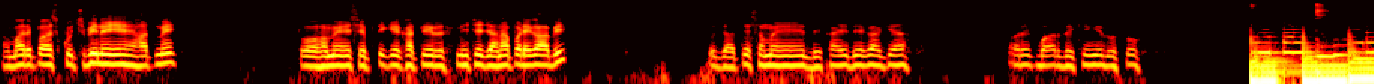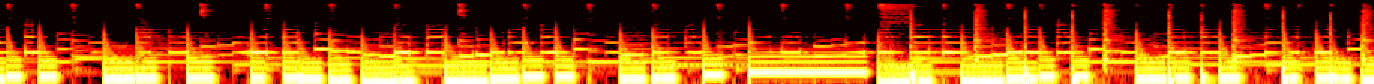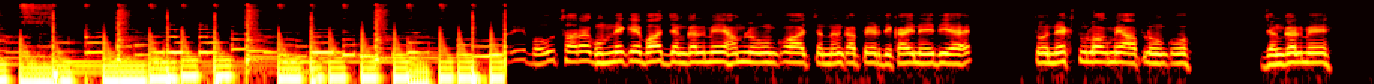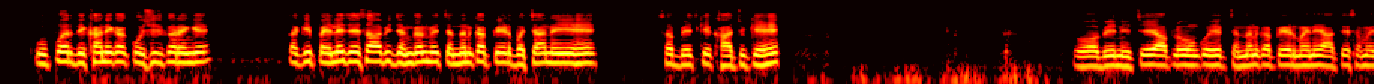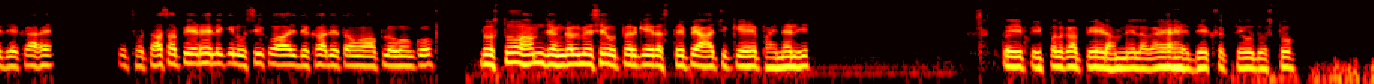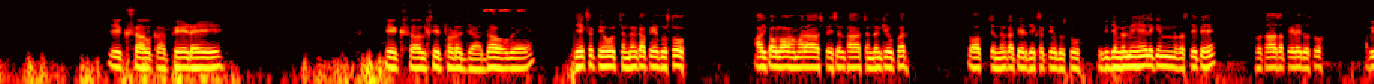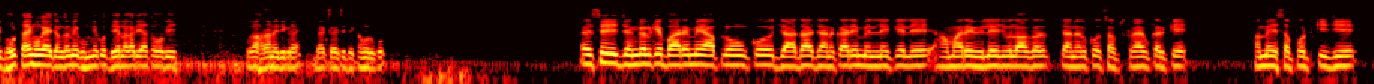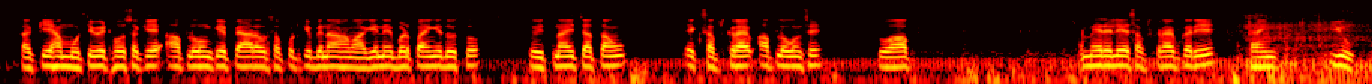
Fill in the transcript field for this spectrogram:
हमारे पास कुछ भी नहीं है हाथ में तो हमें सेफ्टी के खातिर नीचे जाना पड़ेगा अभी। तो जाते समय दिखाई देगा क्या? और एक बार देखेंगे दोस्तों। बहुत सारा घूमने के बाद जंगल में हम लोगों को आज चंदन का पेड़ दिखाई नहीं दिया है। तो नेक्स्ट व्लॉग में आप लोगों को जंगल में ऊपर दिखाने का कोशिश करेंगे। ताकि पहले जैसा अभी जंगल में चंदन का पेड़ बचा नहीं है, सब बेच के खा चुके हैं। तो अभी नीचे आप लोगों को एक चंदन का पेड़ मैंने आते समय देखा है। तो छोटा सा पेड़ है, लेकिन उसी को आज दिखा देता हूँ आप लोगों को। दोस्तों, हम जंगल में से उतर के रास्ते पे आ चुके हैं फाइनली तो ये पीपल का पेड़ हमने लगाया है, देख सकते हो दोस्तों। एक साल का पेड़ है ये। एक साल से थोड़ा ज़्यादा हो गया है। देख सकते हो चंदन का पेड़ दोस्तों। आज का व्लॉग हमारा स्पेशल था चंदन के ऊपर। तो आप चंदन का पेड़ देख सकते हो दोस्तों। ये भी जंगल में है लेकिन रास्ते पे है। छोटा सा पेड़ है दोस्तों। अभी बहुत टाइम हो गया है जंगल में घूमने को देर लगा दिया तो अभी पूरा हरा नहीं दिख रहा है। बैक साइड से देखता हूँ रुको। ऐसे ही जंगल के बारे में आप लोगों को ज़्यादा जानकारी मिलने के लिए हमारे विलेज व्लॉगर चैनल को सब्सक्राइब करके हमें सपोर्ट कीजिए ताकि हम मोटिवेट हो सके आप लोगों के प्यार और सपोर्ट के बिना हम आगे नहीं बढ़ पाएँगे दोस्तों। तो इतना ही चाहता हूँ, एक सब्सक्राइब आप लोगों से। तो आप मेरे लिए सब्सक्राइब करिए। Thank you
